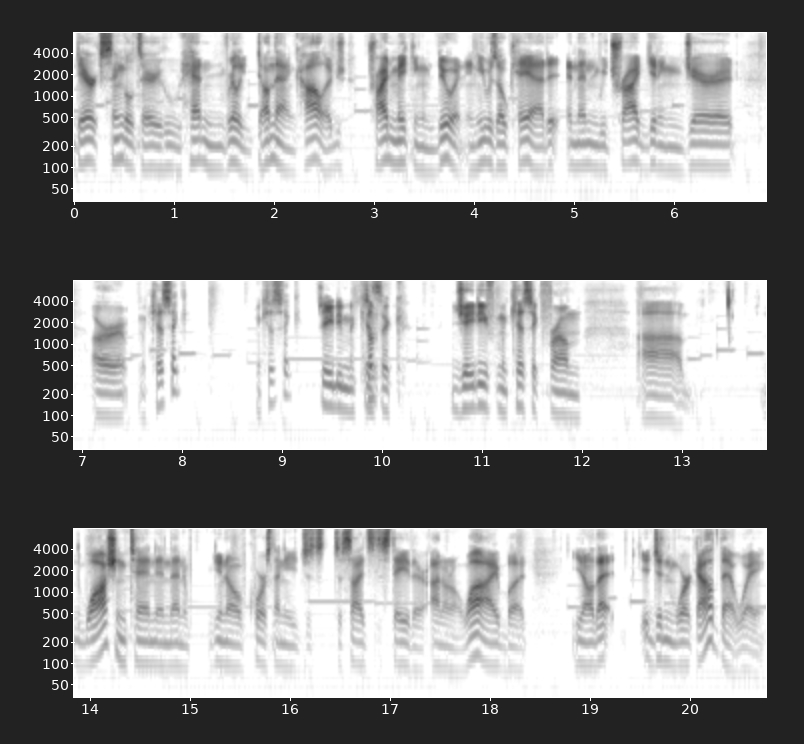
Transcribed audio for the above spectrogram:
Derek Singletary, who hadn't really done that in college, tried making him do it, and he was okay at it. And then we tried getting Jarrett or McKissic, McKissic? J.D. McKissic. J.D. McKissic from uh, Washington, and then you know, of course, then he just decides to stay there. I don't know why, but you know that it didn't work out that way.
